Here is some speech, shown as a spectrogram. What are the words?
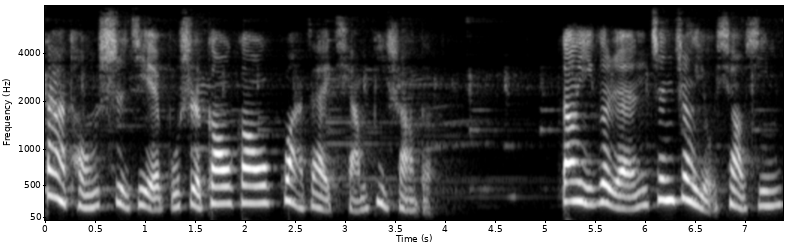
大同世界不是高高挂在墙壁上的。当一个人真正有孝心，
